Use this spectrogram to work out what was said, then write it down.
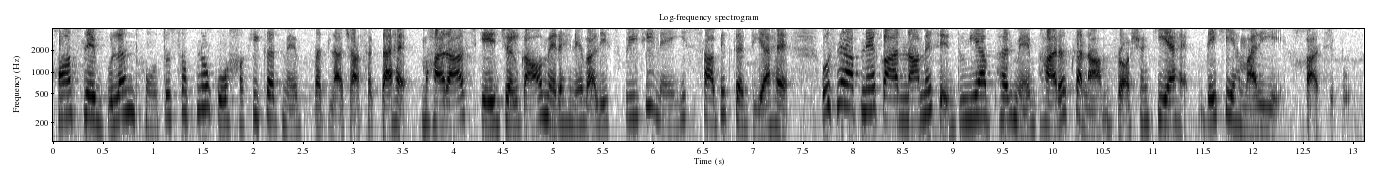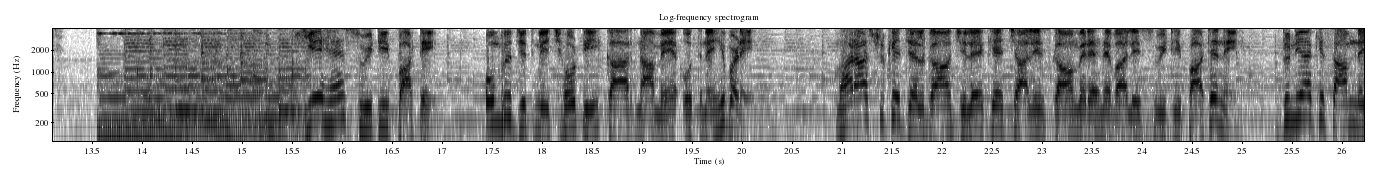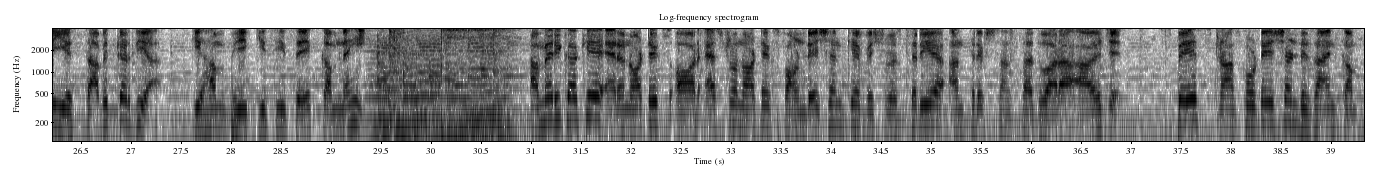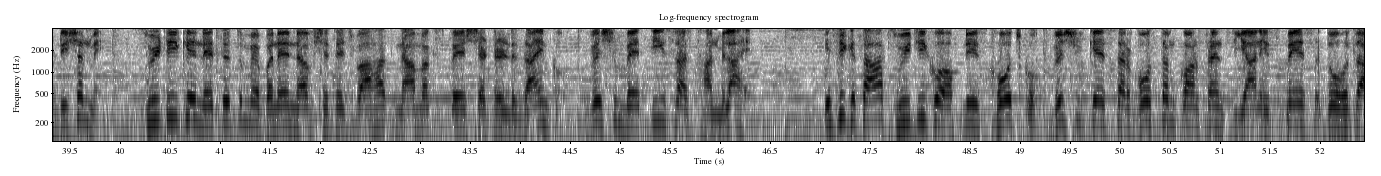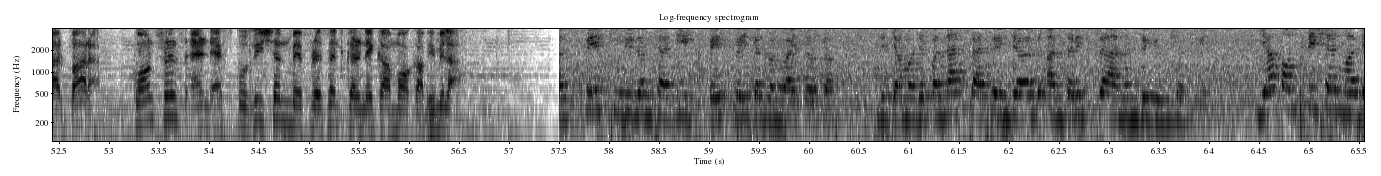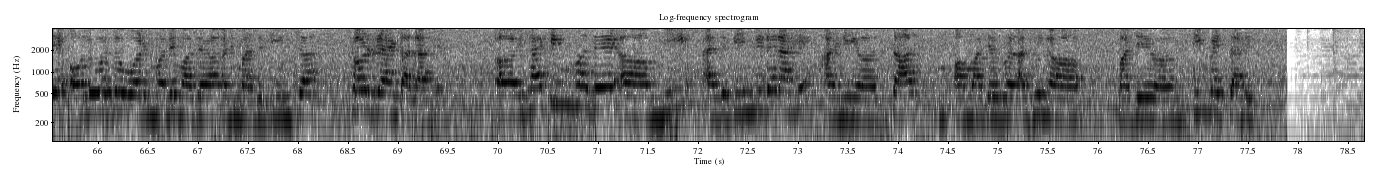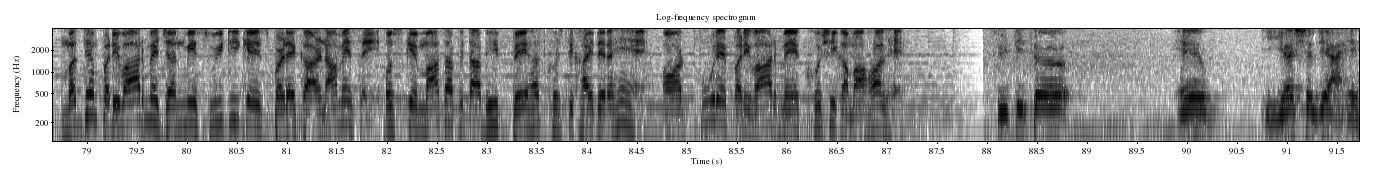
हौसले बुलंद हों तो सपनों को हकीकत में बदला जा सकता है। महाराष्ट्र के जलगांव में रहने वाली स्वीटी ने ये साबित कर दिया है। उसने अपने कारनामे से दुनिया भर में भारत का नाम रोशन किया है। देखिए हमारी ये खास रिपोर्ट। ये है स्वीटी पाटे। उम्र जितनी छोटी, कारनामे उतने ही बड़े। महाराष्ट्र के जलगांव ज़िले के 40 गाँव में रहने वाली स्वीटी पाटे ने दुनिया के सामने ये साबित कर दिया कि हम भी किसी से कम नहीं। अमेरिका के एरोनॉटिक्स और एस्ट्रोनॉटिक्स फाउंडेशन के विश्व स्तरीय अंतरिक्ष संस्था द्वारा आयोजित स्पेस ट्रांसपोर्टेशन डिज़ाइन कंपटीशन में स्वीटी के नेतृत्व में बने नव क्षितिजवाहक नामक स्पेस शटल डिज़ाइन को विश्व में तीसरा स्थान मिला है। इसी के साथ स्वीटी को अपनी इस खोज को विश्व के सर्वोत्तम कॉन्फ्रेंस यानी स्पेस 2012 कॉन्फ्रेंस एंड एक्सपोजिशन में प्रेजेंट करने का मौका भी मिला। स्पेस एक स्पेस व्हेकल बनवायचं होतं ज्याच्यामध्ये पन्नास पॅसेंजर्स अंतरिक्षचा आनंद घेऊ शकतील. या कॉम्पिटिशनमध्ये ऑल ओव्हर द वर्ल्डमध्ये माझ्या आणि माझ्या टीमचा थर्ड रँक आला आहे. अ, ह्या टीममध्ये मी ॲज अ टीम लीडर आहे आणि सात माझ्याबरोबर अजून माझे टीममेट्स आहेत. मध्यम परिवार में जन्मी स्वीटी के इस बड़े कारनामे से उसके माता पिता भी बेहद खुश दिखाई दे रहे हैं और पूरे परिवार में खुशी का माहौल है। स्वीटीचं हे यश जे आहे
